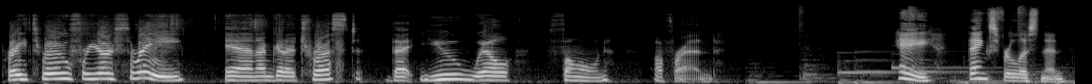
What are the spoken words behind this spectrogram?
pray through for your three, and I'm going to trust that you will phone a friend. Hey, thanks for listening.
